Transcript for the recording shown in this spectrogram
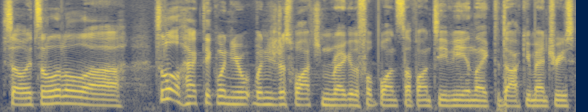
So it's a little, uh, it's a little hectic when you're when you're just watching regular football and stuff on TV and like the documentaries.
